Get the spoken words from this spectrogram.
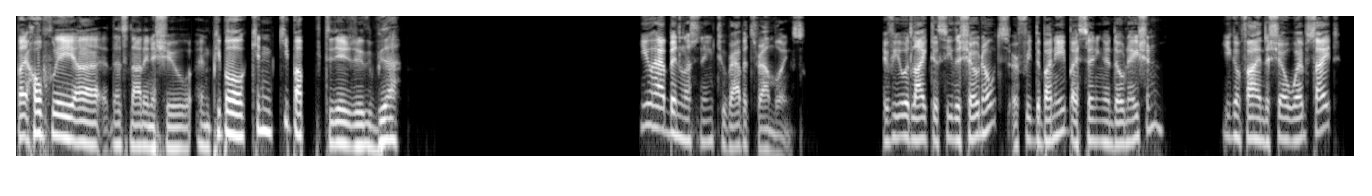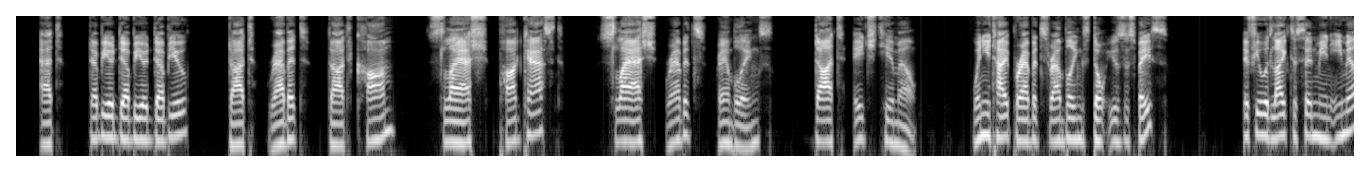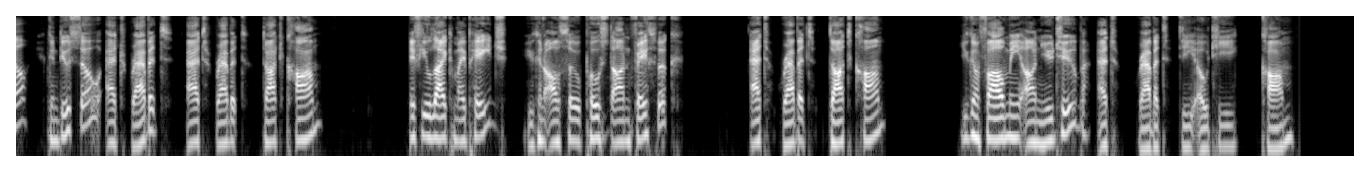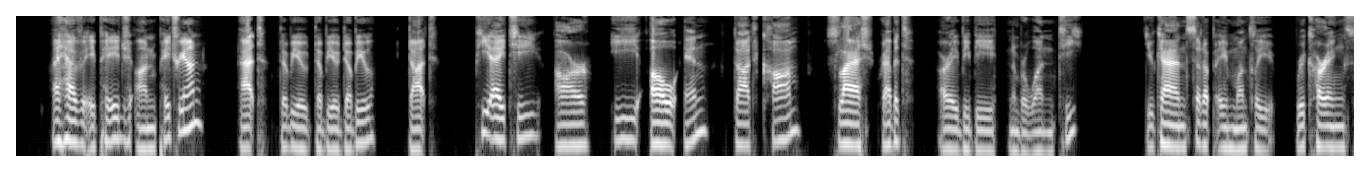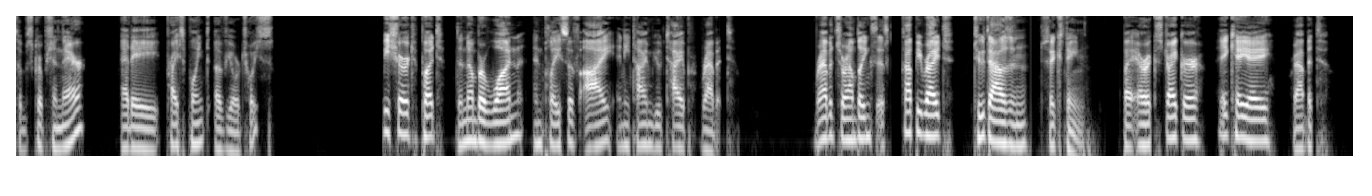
but hopefully, uh, that's not an issue, and people can keep up to date. You have been listening to Rabbit's Ramblings. If you would like to see the show notes or feed the bunny by sending a donation, you can find the show website at www.rabbit.com slash podcast slash rabbits ramblings dot html. When you type rabbits ramblings, don't use a space. If you would like to send me an email, you can do so at rabbit at rabbit.com. If you like my page, you can also post on Facebook at rabbit.com. You can follow me on YouTube at rabbitdot.com. I have a page on Patreon at www.patreon.com slash rabbit, R-A-B-B number one T. You can set up a monthly recurring subscription there at a price point of your choice. Be sure to put the number one in place of I anytime you type rabbit. Rabbit's Ramblings is copyright 2016 by Eric Stryker, aka Rabbit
